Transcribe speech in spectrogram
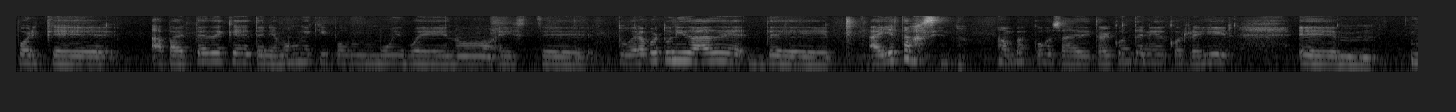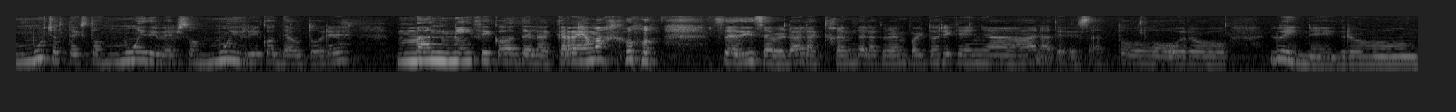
porque aparte de que teníamos un equipo muy bueno, este, tuve la oportunidad de, de ahí estaba haciendo ambas cosas, editar contenido y corregir Em, muchos textos muy diversos, muy ricos de autores magníficos de la crema, como se dice, ¿verdad? La crema de la crema puertorriqueña, Ana Teresa Toro, Luis Negro,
